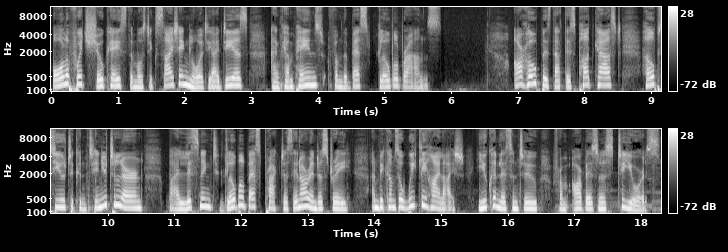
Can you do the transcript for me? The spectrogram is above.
all of which showcase the most exciting loyalty ideas and campaigns from the best global brands. Our hope is that this podcast helps you to continue to learn by listening to global best practice in our industry and becomes a weekly highlight you can listen to from our business to yours.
